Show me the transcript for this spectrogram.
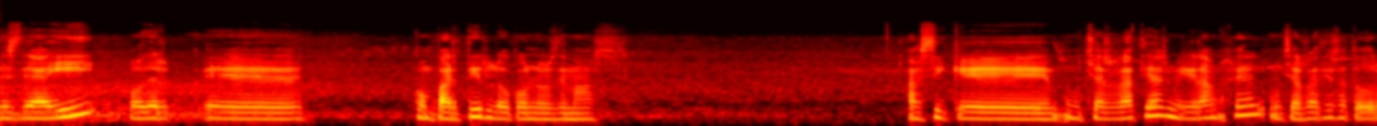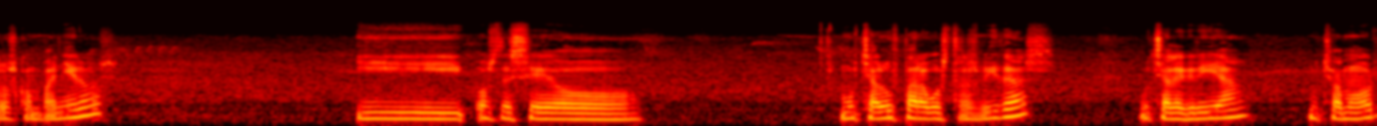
desde ahí poder eh, compartirlo con los demás. Así que muchas gracias Miguel Ángel, muchas gracias a todos los compañeros y os deseo mucha luz para vuestras vidas, mucha alegría, mucho amor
